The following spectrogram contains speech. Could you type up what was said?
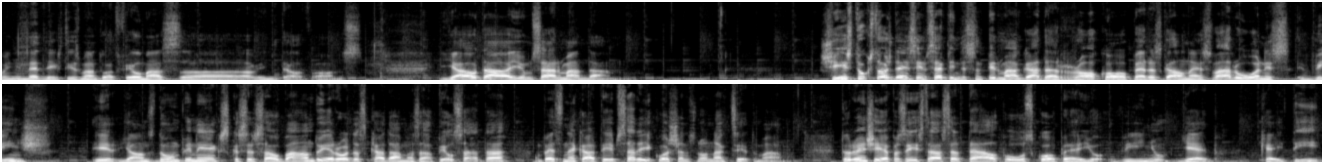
Viņi nedrīkst izmantot filmās uh, viņu telefonus. Jautājums Armandām. Šīs 1971. gada roka operas galvenais varonis viņš ir Jans Dumpinieks, kas ar savu bandu ierodas kādā mazā pilsētā un pēc nekārtības sarīkošanas nonāk cietumā. Tur viņš iepazīstās ar telpu uzkopēju viņu, jeb Keitiju,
